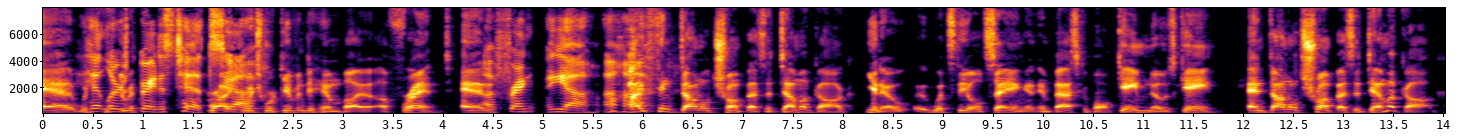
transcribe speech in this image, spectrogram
and Hitler's given, greatest hits, right? Yeah. Which were given to him by a, a friend, and a friend, yeah. Uh-huh. I think Donald Trump as a demagogue, you know, what's the old saying in, in basketball? Game knows game. And Donald Trump, as a demagogue,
